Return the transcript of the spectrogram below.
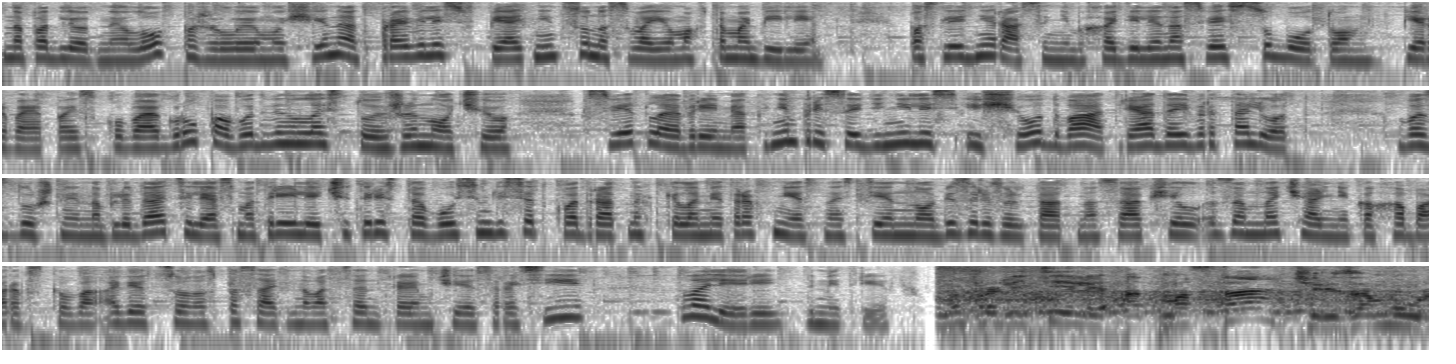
На подледный лов пожилые мужчины отправились в пятницу на своем автомобиле. Последний раз они выходили на связь в субботу. Первая поисковая группа выдвинулась той же ночью. В светлое время к ним присоединились еще два отряда и вертолет. Воздушные наблюдатели осмотрели 480 квадратных километров местности, но безрезультатно, сообщил замначальника Хабаровского авиационно-спасательного центра МЧС России Валерий Дмитриев. Мы пролетели от моста через Амур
